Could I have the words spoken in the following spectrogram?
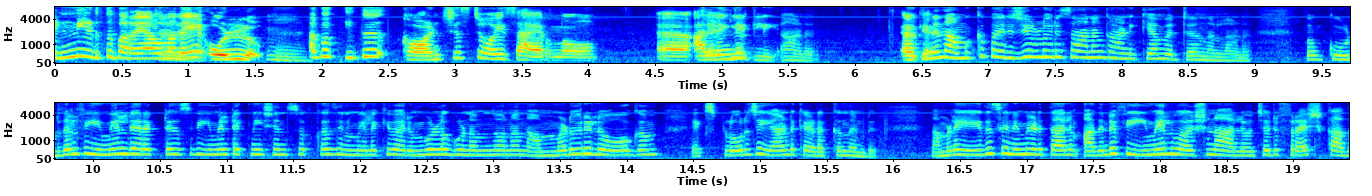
എണ്ണി എടുത്ത് പറയാവുന്നതേ ഉള്ളൂ. അപ്പൊ ഇത് കോൺഷ്യസ് ചോയ്സ് ആയിരുന്നോ? അല്ലെങ്കിൽ ആണ്. പിന്നെ നമുക്ക് പരിചയമുള്ള ഒരു സാധനം കാണിക്കാൻ പറ്റുക എന്നുള്ളതാണ്. ഇപ്പം കൂടുതൽ ഫീമെയിൽ ഡയറക്ടേഴ്സ് ഫീമെയിൽ ടെക്നീഷ്യൻസ് ഒക്കെ സിനിമയിലേക്ക് വരുമ്പോഴുള്ള ഗുണം എന്ന് പറഞ്ഞാൽ നമ്മുടെ ഒരു ലോകം എക്സ്പ്ലോർ ചെയ്യാണ്ട് കിടക്കുന്നുണ്ട്. നമ്മൾ ഏത് സിനിമ എടുത്താലും അതിന്റെ ഫീമെയിൽ വേർഷൻ ആലോചിച്ച ഒരു ഫ്രഷ് കഥ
